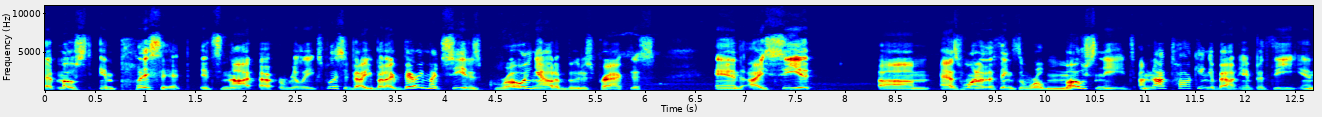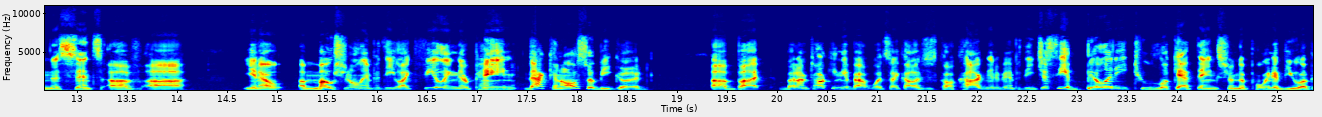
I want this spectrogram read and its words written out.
at most implicit. It's not a really explicit value, but I very much see it as growing out of Buddhist practice, and I see it um, as one of the things the world most needs. I'm not talking about empathy in the sense of uh, you know, emotional empathy, like feeling their pain, that can also be good. Uh, but but I'm talking about what psychologists call cognitive empathy, just the ability to look at things from the point of view of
